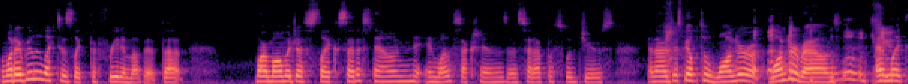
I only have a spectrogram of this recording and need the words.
And what I really liked is like the freedom of it. That my mom would just like set us down in one of the sections and set up us with juice, and I would just be able to wander wander around and like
